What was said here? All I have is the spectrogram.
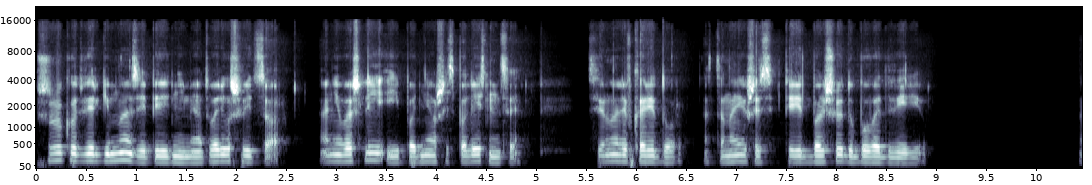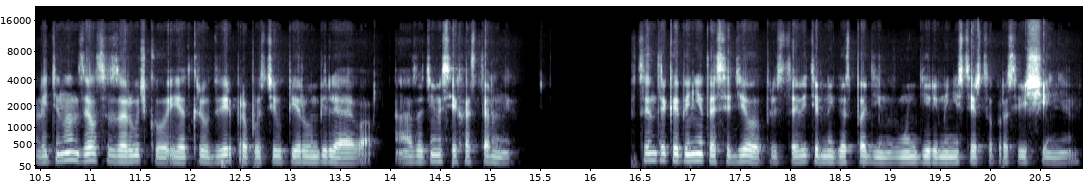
Широкую дверь гимназии перед ними отворил швейцар. Они вошли и, поднявшись по лестнице, свернули в коридор, остановившись перед большой дубовой дверью. Лейтенант взялся за ручку и, открыв дверь, пропустил первым Беляева, а затем всех остальных. В центре кабинета сидел представительный господин в мундире Министерства просвещения.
